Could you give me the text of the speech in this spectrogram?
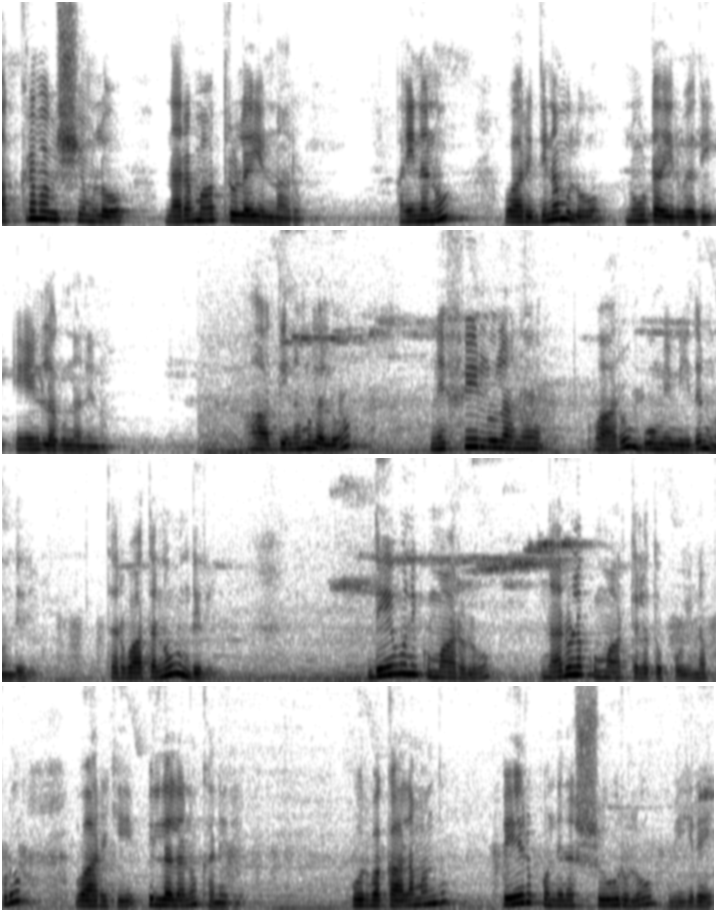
అక్రమ విషయంలో నరమాతృలై ఉన్నారు. అయినను వారి దినములు నూట ఇరవై ఏండ్లగుననెను ఆ దినములలో నెఫీలులను వారు భూమి మీద నుండిరి తర్వాతను ఉండిరి. దేవుని కుమారులు నరుల కుమార్తెలతో పోయినప్పుడు వారికి పిల్లలను కనిరి. పూర్వకాలమందు పేరు పొందిన శూరులు వీరే.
